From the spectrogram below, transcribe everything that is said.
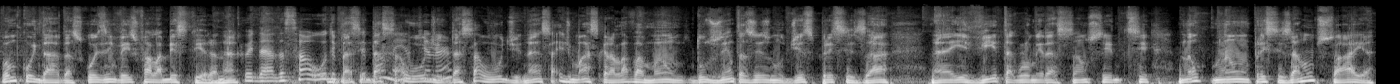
vamos cuidar das coisas em vez de falar besteira, né? Cuidar da saúde, da, da saúde, né? da saúde, né? Sai de máscara, lava a mão 200 vezes no dia se precisar, né? Evita aglomeração, se, se não não precisar não saia.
